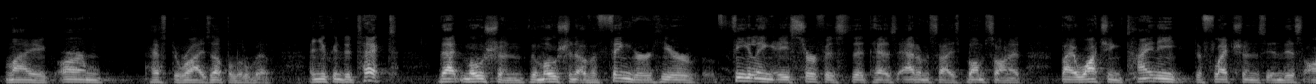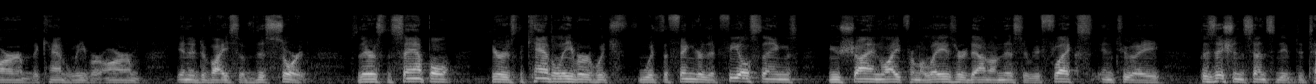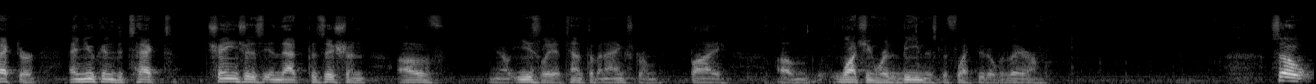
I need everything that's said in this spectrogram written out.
my arm has to rise up a little bit. And you can detect that motion, the motion of a finger here, feeling a surface that has atom-sized bumps on it by watching tiny deflections in this arm, the cantilever arm, in a device of this sort. So there's the sample. Here's the cantilever, which with the finger that feels things, you shine light from a laser down on this. It reflects into a position-sensitive detector, and you can detect changes in that position of you know, easily a tenth of an angstrom by um, watching where the beam is deflected over there. So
